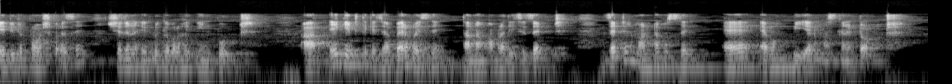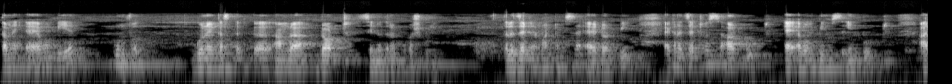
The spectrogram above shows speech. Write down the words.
এই দুইটা প্রবেশ করেছে, সেজন্য এগুলোকে বলা হয় ইনপুট আর এই গেট থেকে যা বের হয়েছে, তার নাম আমরা দিয়েছি জেড এর মানটা হচ্ছে এ এবং বি এর মাঝখানে ডট তার মানে এ এবং বি এর গুণফল। গুণের কাছ থেকে আমরা ডট চিহ্ন দ্বারা প্রকাশ করি। তাহলে জেড এর মানটা হচ্ছে এ ডট বি এখানে জেড হচ্ছে আউটপুট এ এবং বি হচ্ছে ইনপুট আর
